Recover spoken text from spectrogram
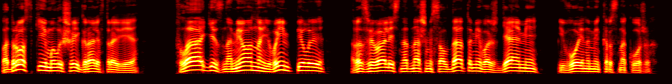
Подростки и малыши играли в траве. Флаги, знамена и вымпелы — развивались над нашими солдатами, вождями и воинами краснокожих.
